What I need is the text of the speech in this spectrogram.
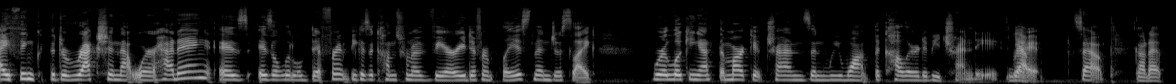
i think the direction that we're heading is is a little different because it comes from a very different place than just like we're looking at the market trends and we want the color to be trendy Yeah. right so Got it.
